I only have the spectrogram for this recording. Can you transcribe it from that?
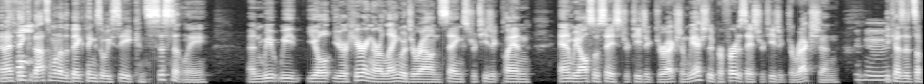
and i think that's one of the big things that we see consistently and we we you'll you're hearing our language around saying strategic plan and we also say strategic direction we actually prefer to say strategic direction mm-hmm. because it's a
